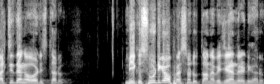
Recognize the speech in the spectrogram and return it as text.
ఖచ్చితంగా ఓడిస్తారు. మీకు సూటిగా ఒక ప్రశ్న అడుగుతున్న విజయేంద్ర రెడ్డి గారు.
